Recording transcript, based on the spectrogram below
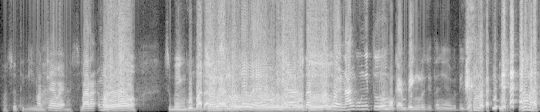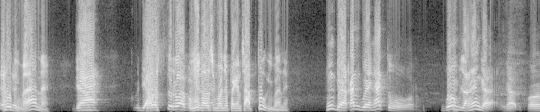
Maksudnya gimana empat cewek. sih? Bareng, Oh, seminggu empat cewek lu. lu. cewek. Lu Iya, dan gua gua yang nanggung itu. Lu mau camping lu ceritanya bertiga. Lu ngatur gimana? Ya, diatur lah Iya pokoknya. kalau semuanya pengen Sabtu gimana? Enggak kan gue yang ngatur. Gue bilangnya enggak, enggak. Kalau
